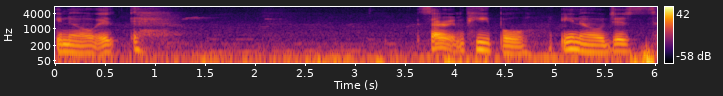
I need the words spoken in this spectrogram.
You know, it. Certain people, you know, just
